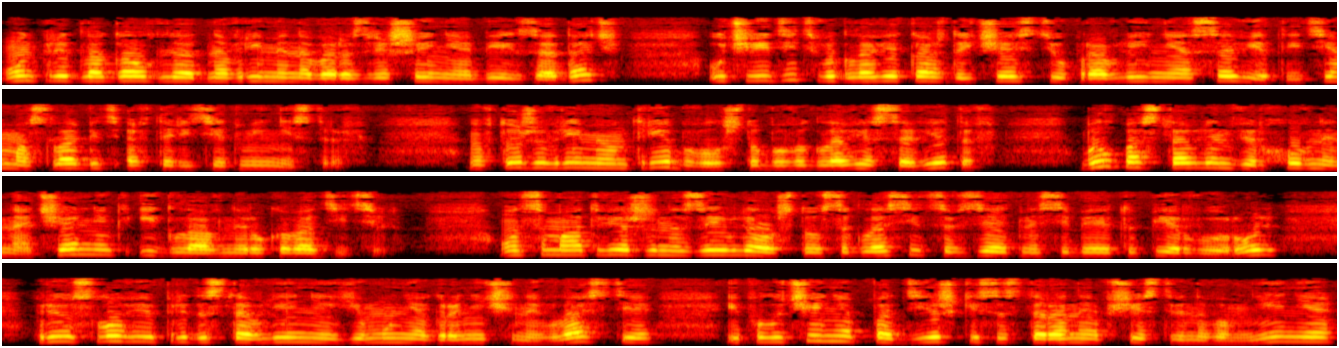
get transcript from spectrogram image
Он предлагал для одновременного разрешения обеих задач учредить во главе каждой части управления Совета и тем ослабить авторитет министров. Но в то же время он требовал, чтобы во главе Советов был поставлен верховный начальник и главный руководитель. Он самоотверженно заявлял, что согласится взять на себя эту первую роль при условии предоставления ему неограниченной власти и получения поддержки со стороны общественного мнения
